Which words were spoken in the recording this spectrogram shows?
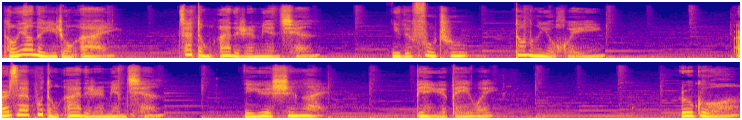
同样的一种爱，在懂爱的人面前，你的付出都能有回应；而在不懂爱的人面前，你越深爱，便越卑微。如果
